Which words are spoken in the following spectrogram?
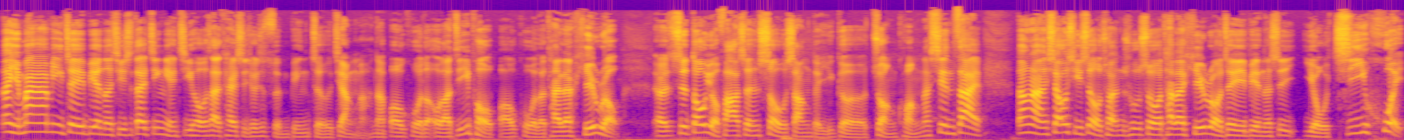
那以迈阿密这一边呢，其实在今年季后赛开始就是损兵折将嘛，那包括了 Oladipo，包括了 Tyler Herro，呃，是都有发生受伤的一个状况。那现在当然消息是有传出说，Tyler Herro 这一边呢是有机会。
